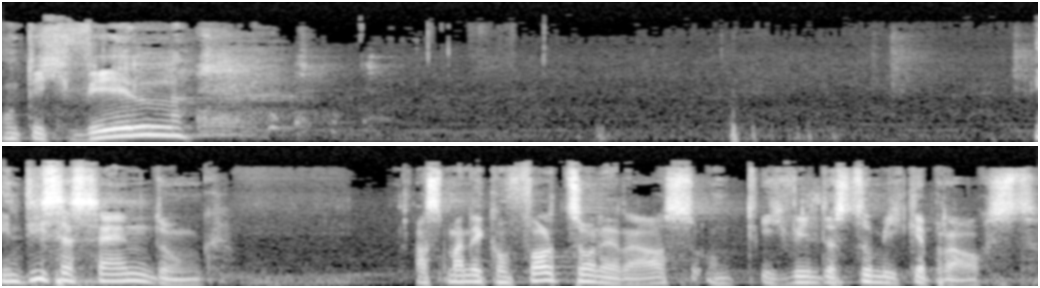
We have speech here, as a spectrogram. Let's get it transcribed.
und ich will in dieser Sendung aus meiner Komfortzone raus und ich will, dass du mich gebrauchst,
